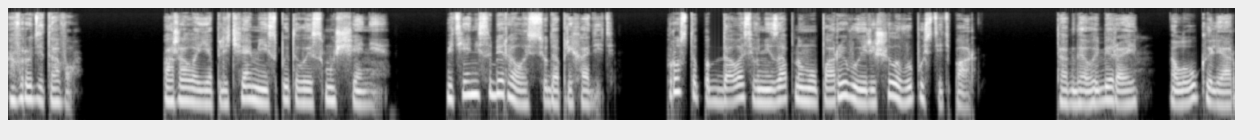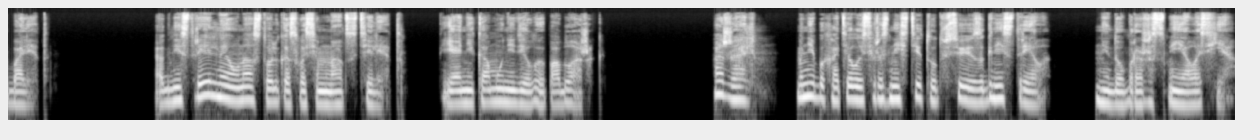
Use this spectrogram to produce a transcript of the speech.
«Вроде того». Пожала я плечами, испытывая смущение. Ведь я не собиралась сюда приходить. Просто поддалась внезапному порыву и решила выпустить пар. Тогда выбирай, лук или арбалет. Огнестрельное у нас только с 18 лет. Я никому не делаю поблажек. А жаль, мне бы хотелось разнести тут все из огнестрела. Недобро рассмеялась я.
